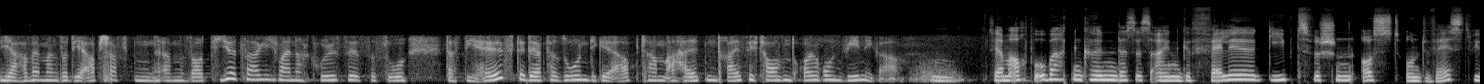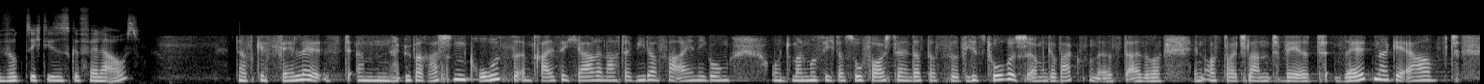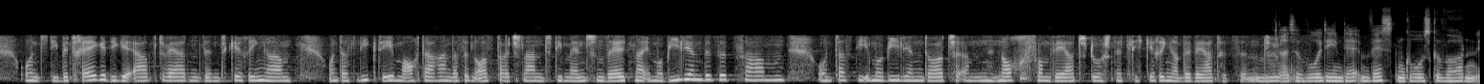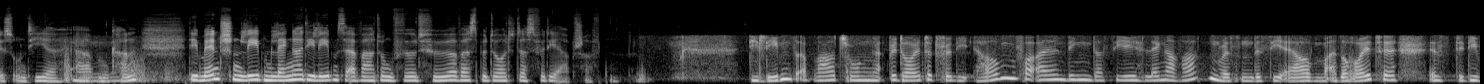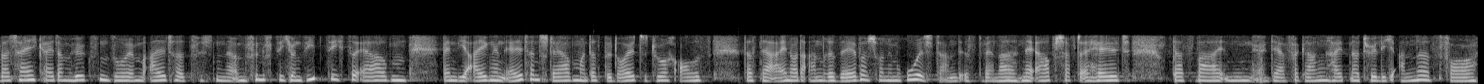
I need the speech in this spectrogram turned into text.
Ja, wenn man so die Erbschaften ähm, sortiert, sage ich mal, nach Größe, ist es so, dass die Hälfte der Personen, die geerbt haben, erhalten 30.000 Euro und weniger. Hm. Sie haben auch beobachten können, dass es ein Gefälle gibt zwischen Ost und West. Wie wirkt sich dieses Gefälle aus? Das Gefälle ist ähm, überraschend groß, 30 ähm, Jahre nach der Wiedervereinigung. Und man muss sich das so vorstellen, dass das historisch ähm, gewachsen ist. Also in Ostdeutschland wird seltener geerbt und die Beträge, die geerbt werden, sind geringer. Und das liegt eben auch daran, dass in Ostdeutschland die Menschen seltener Immobilienbesitz haben und dass die Immobilien dort ähm, noch vom Wert durchschnittlich geringer bewertet sind. Also wohl dem, der im Westen groß geworden ist und hier erben kann. Die Menschen leben leben länger, die Lebenserwartung wird höher. Was bedeutet das für die Erbschaften? Die Lebenserwartung bedeutet für die Erben vor allen Dingen, dass sie länger warten müssen, bis sie erben. Also heute ist die Wahrscheinlichkeit am höchsten so im Alter zwischen 50 ähm, und 70 zu erben, wenn die eigenen Eltern sterben. Und das bedeutet durchaus, dass der ein oder andere selber schon im Ruhestand ist, wenn er eine Erbschaft erhält. Das war in der Vergangenheit natürlich anders. Vor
